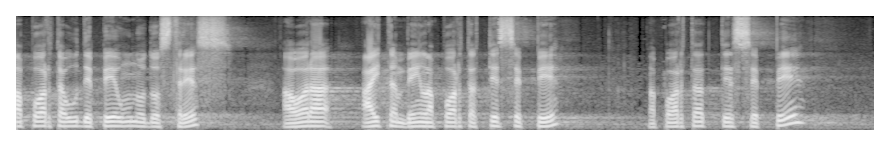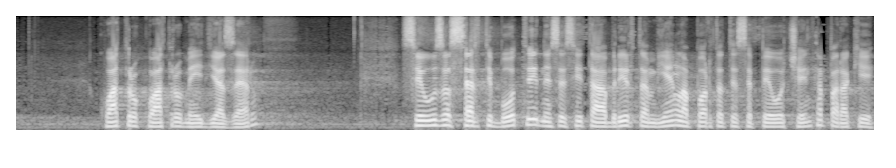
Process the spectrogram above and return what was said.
a porta UDP 123, agora há também a porta TCP, a porta TCP 4460. Se usa Certbot, necessita abrir também a porta TCP-80 para que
